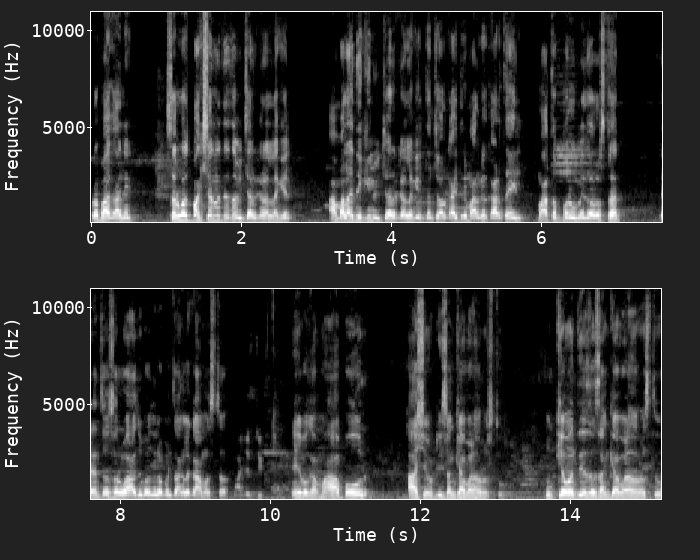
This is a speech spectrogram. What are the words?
प्रभाग अनेक सर्वच पक्षांना त्याचा विचार करायला लागेल. आम्हाला देखील विचार करायला लागेल. त्याच्यावर काहीतरी मार्ग काढता येईल. मातब्बर उमेदवार असतात. त्यांचं सर्व आजूबाजूला पण चांगलं काम असतं. हे बघा महापौर हा शेवटी संख्याबळावर असतो. मुख्यमंत्री जसं संख्याबळावर असतो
